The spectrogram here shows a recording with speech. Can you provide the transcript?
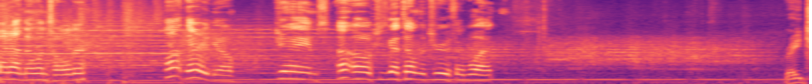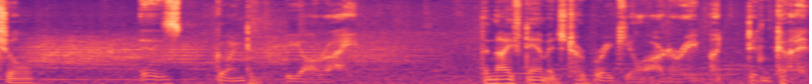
Found out no one told her. Oh, there we go. James. Uh-oh, she's gotta tell the truth, or what? Rachel is going to be all right. The knife damaged her brachial artery, but didn't cut it.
